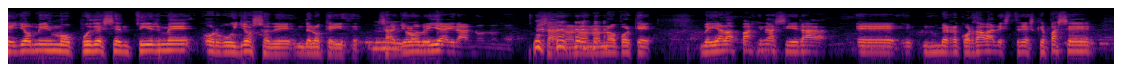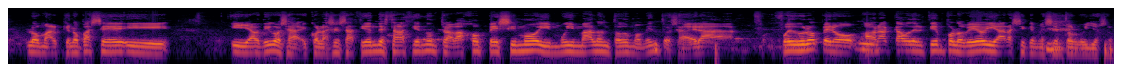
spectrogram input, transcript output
que yo mismo pude sentirme orgulloso de, de lo que hice. O sea, Mm. yo lo veía y era, no, no, no. O sea, no, no, no, no, porque veía las páginas y era. eh, me recordaba el estrés que pasé, lo mal que lo pasé y, y ya os digo, o sea, con la sensación de estar haciendo un trabajo pésimo y muy malo en todo momento. O sea, era, fue duro, pero ahora al cabo del tiempo lo veo y ahora sí que me siento orgulloso.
